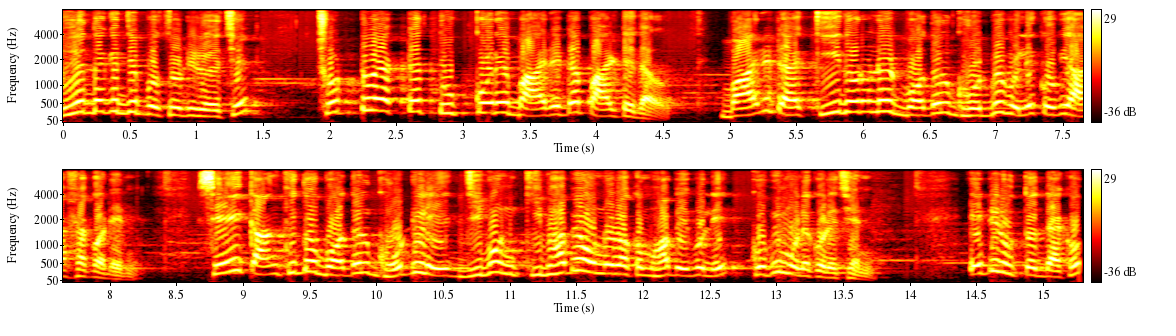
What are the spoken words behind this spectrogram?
দুয়ের দাগের যে প্রশ্নটি রয়েছে, ছোট্ট একটা তুক করে বাইরেটা পাল্টে দাও। বাইরেটা কী ধরনের বদল ঘটবে বলে কবি আশা করেন? সেই কাঙ্ক্ষিত বদল ঘটলে জীবন কীভাবে অন্যরকম হবে বলে কবি মনে করেছেন? এটির উত্তর দেখো।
